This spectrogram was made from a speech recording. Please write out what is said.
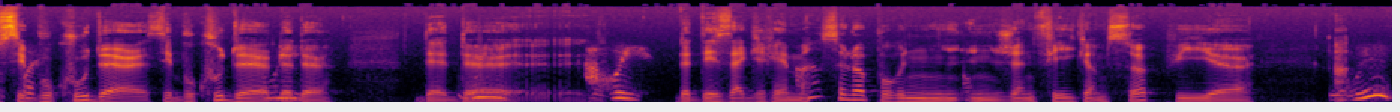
c'est- beaucoup de, c'est beaucoup de, Oui. de, de, de, Ah oui, de désagréments, là, pour une, une jeune fille comme ça. Puis, euh, Ah. Oui.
